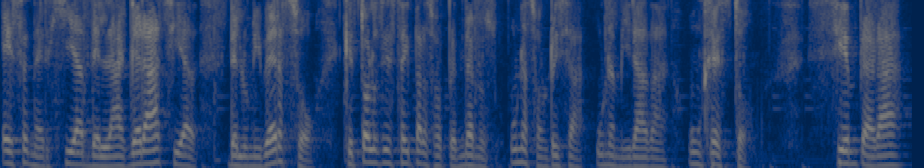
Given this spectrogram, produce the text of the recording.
esa energía de la gracia del universo, que todos los días está ahí para sorprendernos. Una sonrisa, una mirada, un gesto, siempre hará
